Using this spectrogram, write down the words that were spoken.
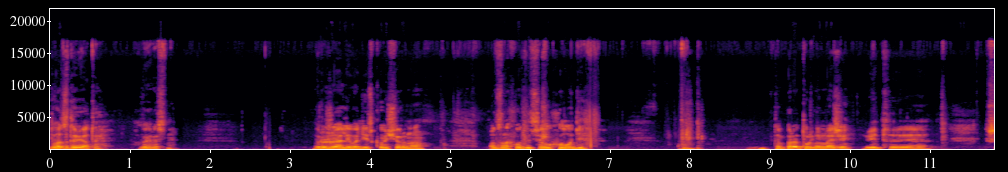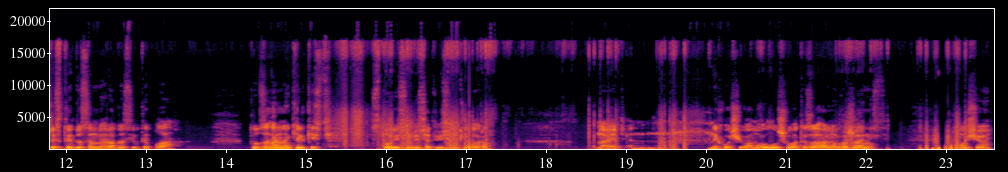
Двадцять дев'яте вересня. Врожай лівадійського чорного от знаходиться у холоді. Температурні межі від е, 6 до 7 градусів тепла. Тут загальна кількість 188 кг. Навіть не хочу вам оголошувати загальну врожайність, тому що,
